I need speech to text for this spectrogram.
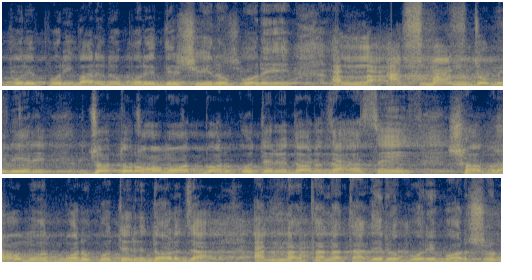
উপরে, পরিবারের উপরে, দেশের উপরে আল্লাহ আসমান জমিনের যত রহমত, বরকতের দরজা আছে, সব রহমত, বরকতের দরজা আল্লাহ তালা তাদের উপরে বর্ষণ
